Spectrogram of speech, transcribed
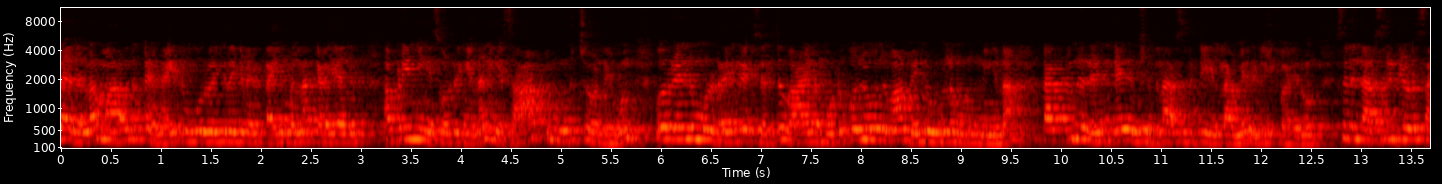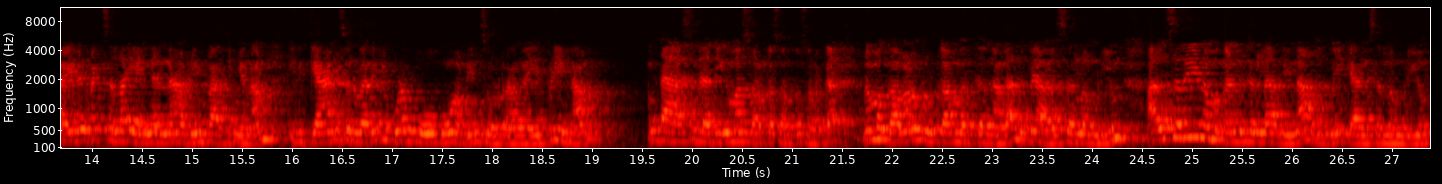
நான் இதெல்லாம் மறந்துட்டேன். நைட்டு ஊற வைக்கிறதுக்கு எனக்கு டைம் எல்லாம் கிடையாது. அப்படின்னு நீங்க சொல்றீங்கன்னா நீங்க சாப்பிட்டு முடிச்ச உடனேயும் ஒரு ரெண்டு மூணு ட்ரை கிரேப்ஸ் எடுத்து வாயில போட்டு கொஞ்சம் கொஞ்சமா மென்னு உள்ள முழுங்கினீங்கன்னா டக்குன்னு ரெண்டே நிமிஷத்துல அசிடிட்டி எல்லாமே ரிலீஃப் ஆயிரும். சரி இந்த அசிடிட்டியோட சைடு எஃபெக்ட்ஸ் எல்லாம் என்னென்ன அப்படின்னு பாத்தீங்கன்னா இது கேன்சர் வரைக்கும் கூட போகும் அப்படின்னு சொல்றாங்க. எப்படின்னா இந்த ஆசிட் அதிகமா சுரக்க சுரக்க சுரக்க நம்ம கவனம் கொடுக்காம இருக்கிறதுனால அது போய் அல்சர்ல முடியும். அல்சரையும் நம்ம கண்டுக்கல அப்படின்னா அது போய் கேன்சர்ல முடியும்.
